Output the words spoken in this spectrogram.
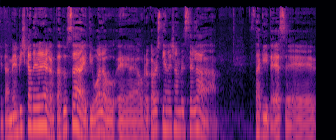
Eta hemen pixkat ere gertatu zait, igual, hau, e, aurreko abestian esan bezala, ez dakit ez, e,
